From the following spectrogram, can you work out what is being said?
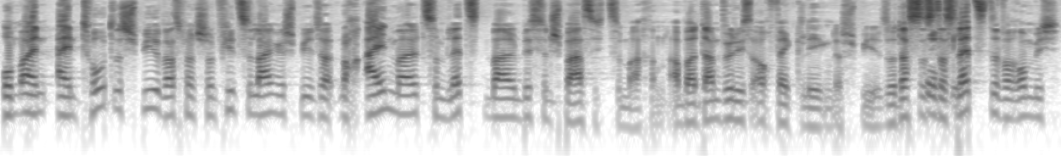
Um ein, ein totes Spiel, was man schon viel zu lange gespielt hat, noch einmal zum letzten Mal ein bisschen spaßig zu machen. Aber dann würde ich es auch weglegen, das Spiel. So, das ist das Richtig. Letzte, warum ich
